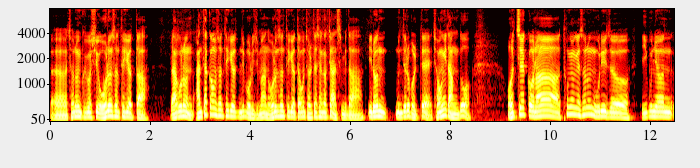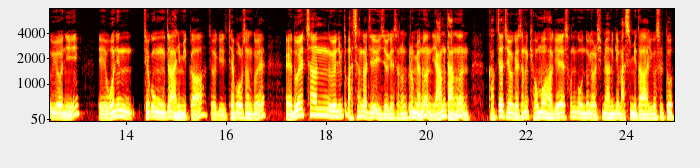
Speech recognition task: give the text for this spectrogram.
어 저는 그것이 옳은 선택이었다 라고는 안타까운 선택이었는지 모르지만 옳은 선택이었다고는 절대 생각지 않습니다. 이런 문제를 볼 때 정의당도 어쨌거나 통영에서는 우리 저 이군현 의원이 예, 원인 제공자 아닙니까? 저기 재보궐선거에 예, 노회찬 의원님도 마찬가지예요. 이 지역에서는 그러면은 양당은 각자 지역에서는 겸허하게 선거 운동 열심히 하는 게 맞습니다. 이것을 또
